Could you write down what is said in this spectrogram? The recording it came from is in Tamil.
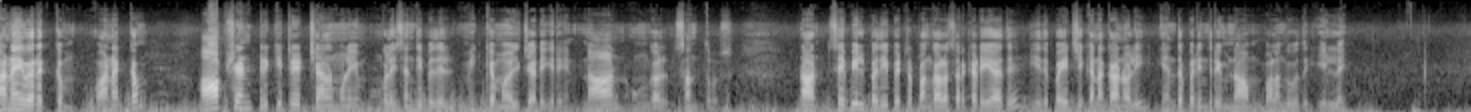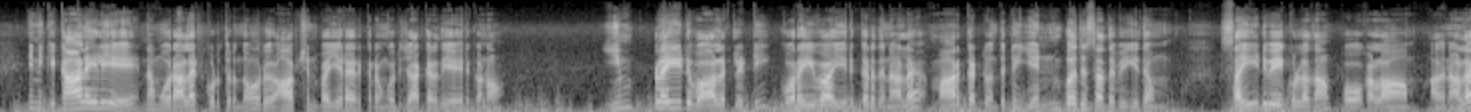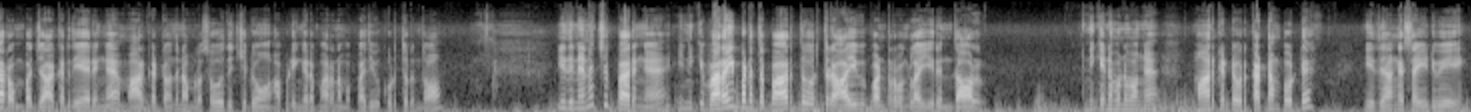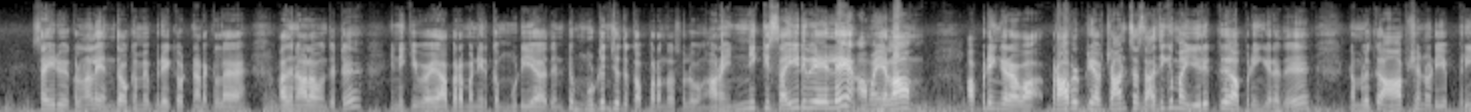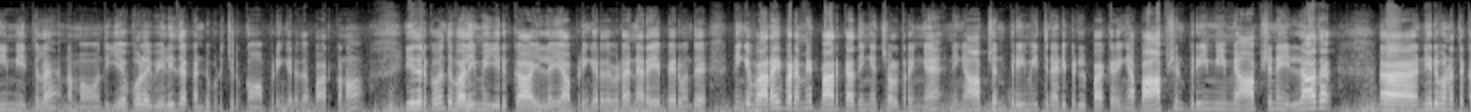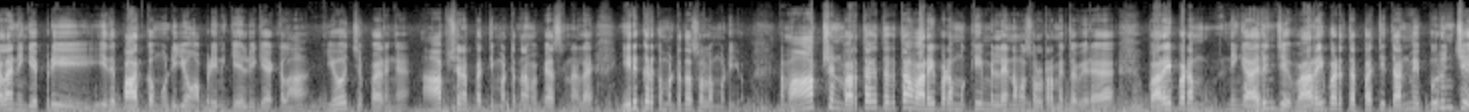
அனைவருக்கும் வணக்கம். ஆப்ஷன் ட்ரிக்கிட்ரேட் சேனல் மூலியம் உங்களை சந்திப்பதில் மிக்க மகிழ்ச்சி அடைகிறேன். நான் உங்கள் சந்தோஷ். நான் செபியில் பதிவு பெற்ற பங்காலோசர் கிடையாது. இது பயிற்சிக்கான காணொலி எந்த பரிந்துரையும் நாம் வழங்குவது இல்லை. இன்றைக்கி காலையிலேயே நம்ம ஒரு அலர்ட் கொடுத்துருந்தோம். ஒரு ஆப்ஷன் பையராக இருக்கிறவங்க ஒரு ஜாக்கிரதையாக இருக்கணும். இம்ப்ளைடு வாலட்டிலிட்டி குறைவாக இருக்கிறதுனால மார்க்கெட் வந்துட்டு எண்பது சதவிகிதம் சைடுவேக்குள்ளே தான் போகலாம். அதனால் ரொம்ப ஜாக்கிரதையாக இருங்க. மார்க்கெட் வந்து நம்மளை சோதிச்சிடும் அப்படிங்கிற மாதிரி நம்ம பதிவு கொடுத்துருந்தோம். இது நினச்சி பாருங்கள் இன்றைக்கி வரைபடத்தை பார்த்து ஒருத்தர் ஆய்வு பண்ணுறவங்களா இருந்தால் இன்றைக்கி என்ன பண்ணுவாங்க? மார்க்கெட்டை ஒரு கட்டம் போட்டு இதுதாங்க சைடுவே. சைடுவேக்குள்ளனால எந்த பக்கமே பிரேக் அவுட் நடக்கலை. அதனால் வந்துட்டு இன்றைக்கி வியாபாரம் பண்ணியிருக்க முடியாதுன்ட்டு முடிஞ்சதுக்கப்புறம் தான் சொல்லுவாங்க. ஆனால் இன்றைக்கி சைடுவேலே அமையலாம். அப்படிங்கிற வா ப்ராபபிலிட்டி ஆஃப் சான்சஸ் அதிகமாக இருக்குது அப்படிங்கிறது நம்மளுக்கு ஆப்ஷனுடைய ப்ரீமியத்தில் நம்ம வந்து எவ்வளோ எளிதாக கண்டுபிடிச்சிருக்கோம் அப்படிங்கிறத பார்க்கணும். இதற்கு வந்து வலிமை இருக்கா இல்லையா அப்படிங்கிறத விட நிறைய பேர் வந்து நீங்கள் வரைபடமே பார்க்காதீங்கன்னு சொல்கிறீங்க நீங்கள் ஆப்ஷன் ப்ரீமியத்தின் அடிப்படையில் பார்க்குறீங்க. அப்போ ஆப்ஷன் ப்ரீமியம் ஆப்ஷனே இல்லாத நிறுவனத்துக்கெல்லாம் நீங்கள் எப்படி இதை பார்க்க முடியும் அப்படின்னு கேள்வி கேட்கலாம். யோசிச்சு பாருங்கள் ஆப்ஷனை பற்றி மட்டும்தான் நம்ம பேசுகிறனால இருக்கிறதுக்கு மட்டும்தான் சொல்ல முடியும். நம்ம ஆப்ஷன் வர்த்தகத்துக்கு தான் வரைபடம் முக்கியம் இல்லைன்னு நம்ம சொல்கிறோமே தவிர வரைபடம் நீங்கள் அறிஞ்சு வரைபடத்தை பற்றி தன்மை புரிஞ்சு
